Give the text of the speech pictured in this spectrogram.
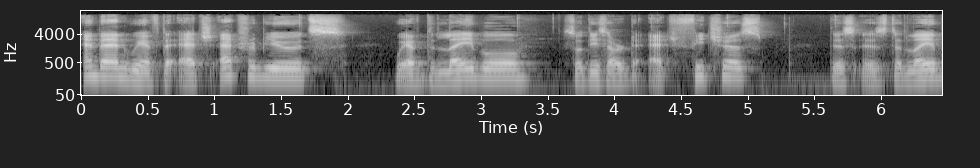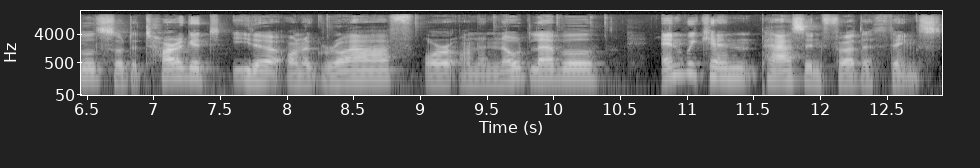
And then we have the edge attributes, we have the label. So these are the edge features. This is the label, so the target either on a graph or on a node level. And we can pass in further things.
